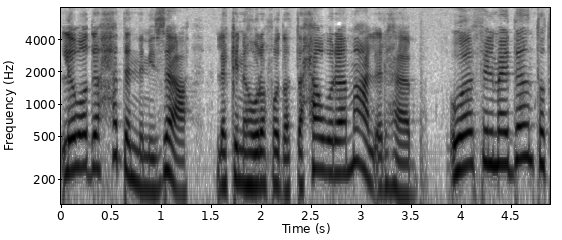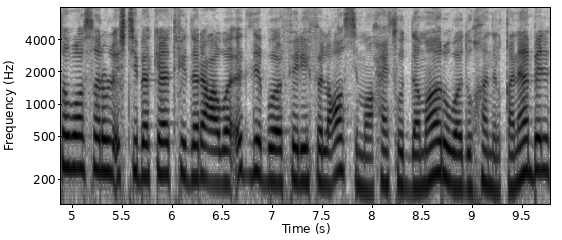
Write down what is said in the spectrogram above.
لوضع حدا للنزاع لكنه رفض التحاور مع الإرهاب. وفي الميدان تتواصل الاشتباكات في درعا وإدلب وفي ريف العاصمة حيث الدمار ودخان القنابل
